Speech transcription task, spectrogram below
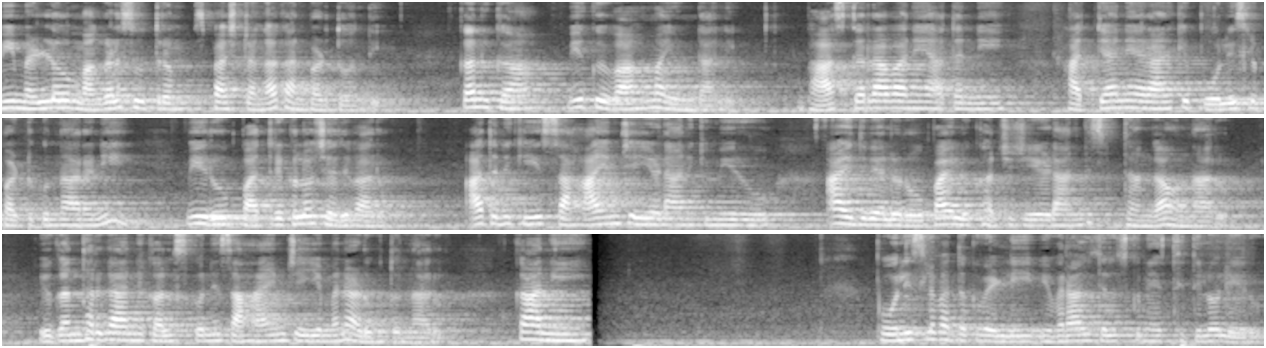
మీ మెళ్ళో మంగళసూత్రం స్పష్టంగా కనబడుతోంది. కనుక మీకు వివాహం అయి ఉండాలి. భాస్కర్ రావు అనే అతన్ని హత్యానేరానికి పోలీసులు పట్టుకున్నారని మీరు పత్రికలో చదివారు. అతనికి సహాయం చేయడానికి మీరు ఐదు వేల రూపాయలు ఖర్చు చేయడానికి సిద్ధంగా ఉన్నారు. యుగంధర్ గారిని కలుసుకొని సహాయం చేయమని అడుగుతున్నారు. కానీ పోలీసుల వద్దకు వెళ్ళి వివరాలు తెలుసుకునే స్థితిలో లేరు.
